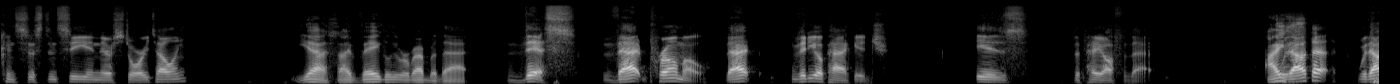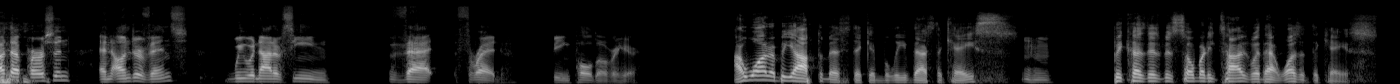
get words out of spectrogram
consistency in their storytelling. Yes, I vaguely remember that. This that promo, that video package is the payoff of that. I without that without that person and under Vince, we would not have seen that thread being pulled over here. I want to be optimistic and believe that's the case hmm because there's been so many times where that wasn't the case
